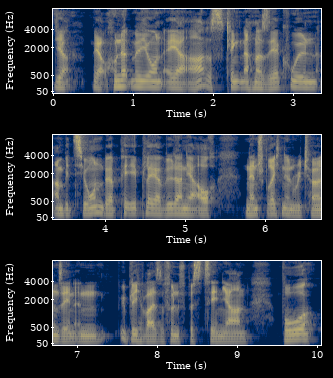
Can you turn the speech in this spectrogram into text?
Ja, ja, 100 Millionen ARA, das klingt nach einer sehr coolen Ambition. Der PE-Player will dann ja auch einen entsprechenden Return sehen in üblicherweise fünf bis zehn Jahren. Wo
